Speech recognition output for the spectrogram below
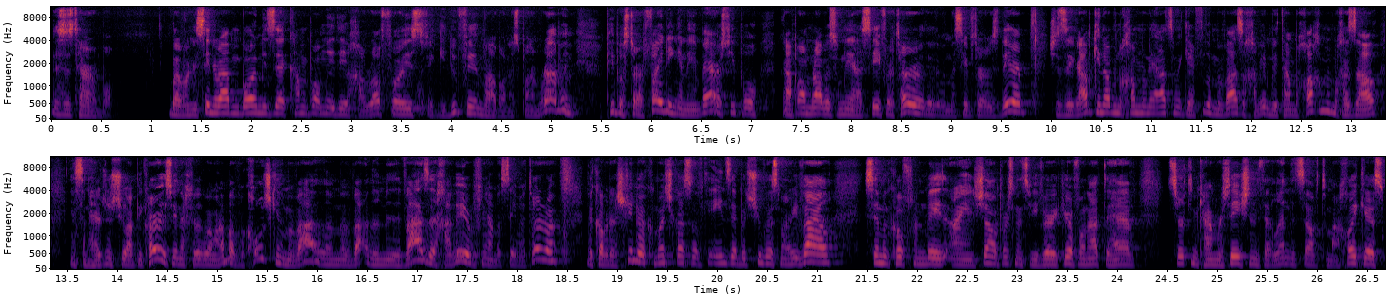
this is terrible. But when say Rabbim Boy Mizeh come up only the Harafos, Gidufim, Rabban Espanam Rabbim, people start fighting and they embarrass people. The when the Sefer Torah is there, she says in Sanhedrin Shu Apikaris in Achil Ram Haba V'Kolshkin Mavaz Chavir B'Fnei Sefer Torah V'Kavod Ashchina Kamosh Kasav Kein Zeh B'Shuvas Marival Siman Kofran Beis Ayin Sham. A person has to be very careful not to have certain conversations that lend itself to machlokes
